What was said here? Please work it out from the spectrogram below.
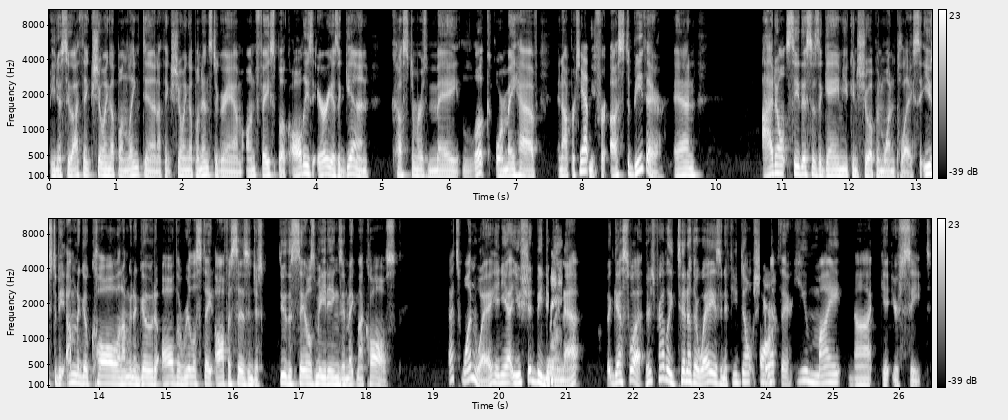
you know, so I think showing up on LinkedIn, I think showing up on Instagram, on Facebook, all these areas, again, customers may look or may have an opportunity yep. for us to be there. And I don't see this as a game you can show up in one place. It used to be, I'm going to go call and I'm going to go to all the real estate offices and just do the sales meetings and make my calls. That's one way. And yeah, you should be doing that. But guess what? There's probably 10 other ways. And if you don't show yeah. up there, you might not get your seat.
